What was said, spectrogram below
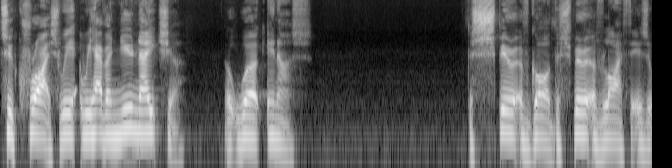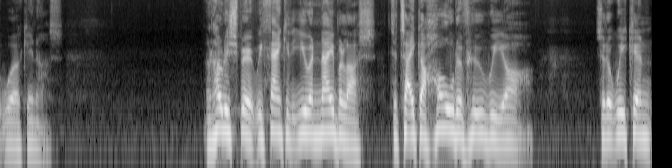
to Christ. We, we have a new nature at work in us. The Spirit of God, the Spirit of life that is at work in us. And Holy Spirit, we thank you that you enable us to take a hold of who we are so that we can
